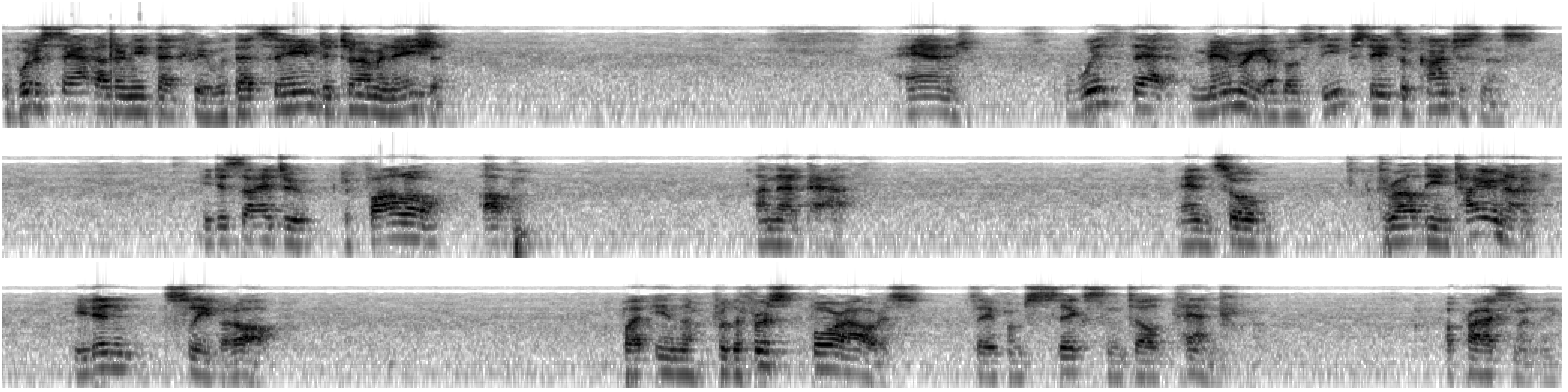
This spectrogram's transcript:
The Buddha sat underneath that tree with that same determination. And with that memory of those deep states of consciousness, he decided to, to follow up on that path. And so, throughout the entire night, he didn't sleep at all. But in the, for the first four hours, say from 6 until 10, approximately.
